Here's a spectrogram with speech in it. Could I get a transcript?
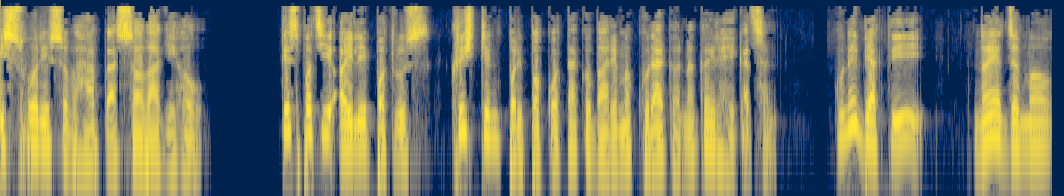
ईश्वरीय स्वभावका सहभागी हौ। त्यसपछि अहिले पत्रुस ख्रिस्टियन परिपक्वताको बारेमा कुरा गर्न गइरहेका छन्। कुनै व्यक्ति नयाँ जन्म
